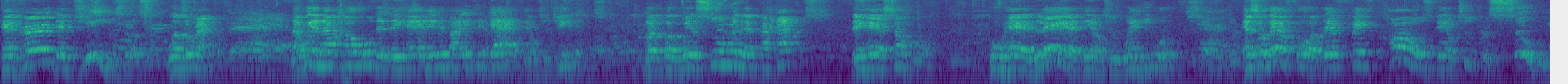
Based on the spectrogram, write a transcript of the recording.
had heard that Jesus was around. Now, we are not told that they had anybody to guide them to Jesus. But, but we're assuming that perhaps they had someone who had led them to where he was. And so, therefore, their faith caused them to pursue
